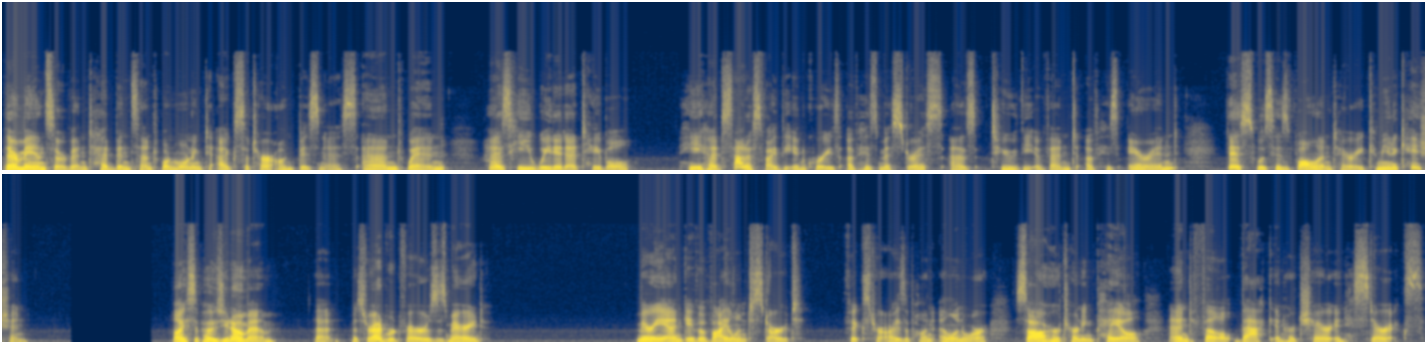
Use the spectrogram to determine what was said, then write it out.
Their manservant had been sent one morning to Exeter on business, and when, as he waited at table, he had satisfied the inquiries of his mistress as to the event of his errand, this was his voluntary communication. I suppose you know, ma'am, that Mr. Edward Ferrars is married. Marianne gave a violent start, fixed her eyes upon Elinor, saw her turning pale, and fell back in her chair in hysterics.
